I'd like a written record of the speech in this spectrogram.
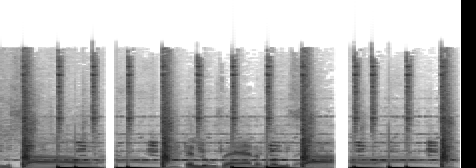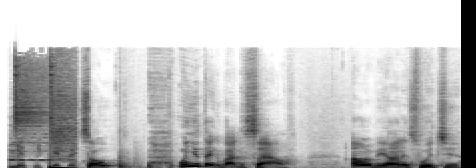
from the south, and Louisiana from the south, Mississippi. So, when you think about the South, I'm gonna be honest with you.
